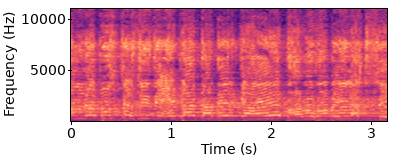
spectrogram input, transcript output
আমরা বুঝতেছি যে এটা তাদের গায়ে ভালোভাবেই লাগছে।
